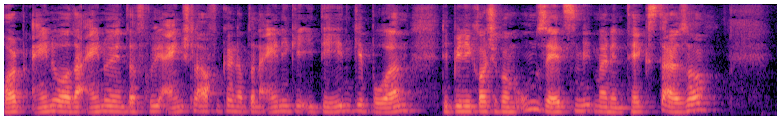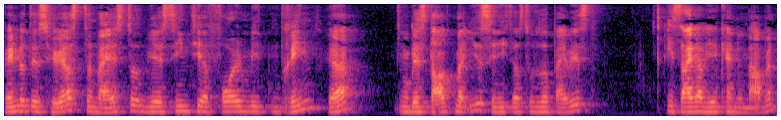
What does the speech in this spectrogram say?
halb ein Uhr oder ein Uhr in der Früh einschlafen können, habe dann einige Ideen geboren, die bin ich gerade schon beim Umsetzen mit meinem Text. Also, wenn du das hörst, dann weißt du, wir sind hier voll mittendrin, ja. Und es taugt mir irrsinnig, dass du dabei bist. Ich sage aber hier keinen Namen.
